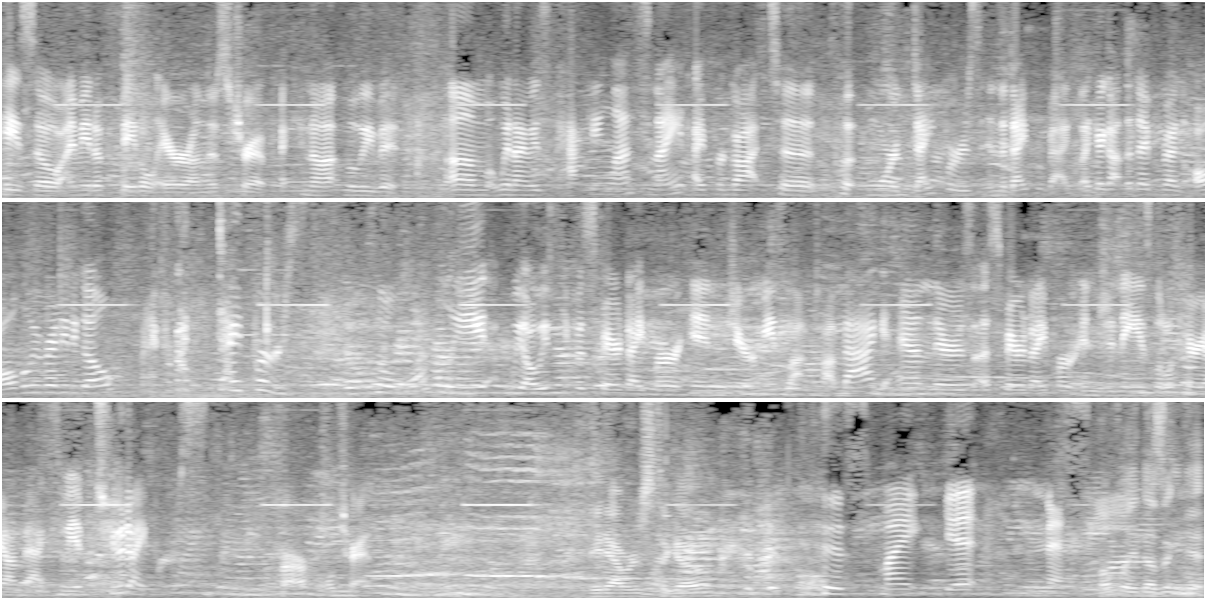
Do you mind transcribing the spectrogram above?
Okay, so I made a fatal error on this trip. I cannot believe it. Um, when I was packing last night, I forgot to put more diapers in the diaper bag. Like I got the diaper bag all the way ready to go, but I forgot diapers. So luckily, we always keep a spare diaper in Jeremy's laptop bag, and there's a spare diaper in Janae's little carry-on bag. So we have two diapers for our whole trip. Eight hours to go. This might get messy. Hopefully it doesn't get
